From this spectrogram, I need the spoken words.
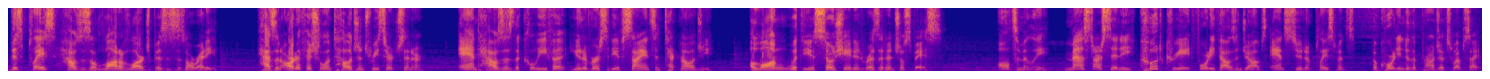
This place houses a lot of large businesses already, has an artificial intelligence research center, and houses the Khalifa University of Science and Technology, along with the associated residential space. Ultimately, Masdar City could create 40,000 jobs and student placements, according to the project's website.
